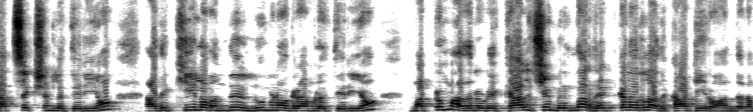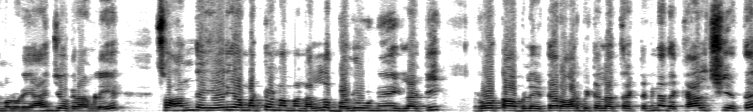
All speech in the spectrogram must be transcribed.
கட் செக்ஷனில் தெரியும். அது கீழே வந்து லூமினோகிராமில் தெரியும். மற்றும் அதனுடைய கால்சியம் இருந்தால் ரெட் கலரில் அது காட்டிடும் அந்த நம்மளுடைய ஆஞ்சியோகிராம்லேயே ஸோ அந்த ஏரியா மட்டும் நம்ம நல்ல பலூனு இல்லாட்டி ரோட்டாபுலேட்டர் ஆர்பிட்டல் அத்ரெக்டமின் அந்த கால்சியத்தை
